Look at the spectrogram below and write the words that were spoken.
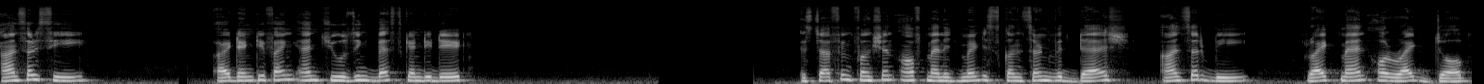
Answer C. Identifying and choosing best candidate. Staffing function of management is concerned with dash. Answer B. Right man or right job.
